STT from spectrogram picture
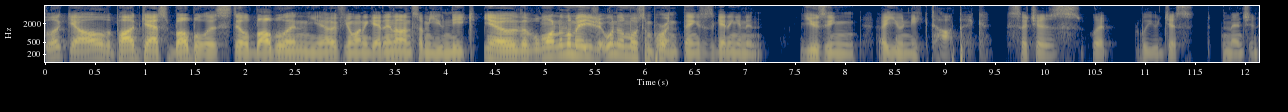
Look, y'all, the podcast bubble is still bubbling. You know, if you want to get in on some unique, you know, the one of the major, one of the most important things is getting in and using a unique topic, such as what we just mentioned.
